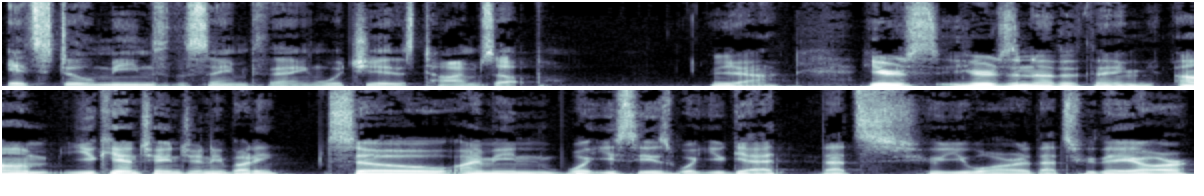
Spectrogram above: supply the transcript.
it still means the same thing, which is time's up. Yeah. Here's here's another thing. Um, you can't change anybody. So I mean, what you see is what you get. That's who you are. That's who they are,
